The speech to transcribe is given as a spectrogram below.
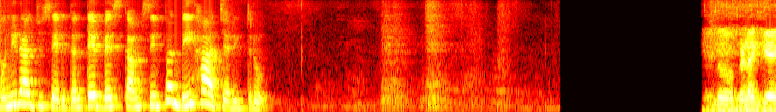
ಮುನಿರಾಜು ಸೇರಿದಂತೆ ಬೆಸ್ಕಾಂ ಸಿಬ್ಬಂದಿ ಹಾಜರಿದ್ದರು. ಇದು ಬೆಳಗ್ಗೆ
